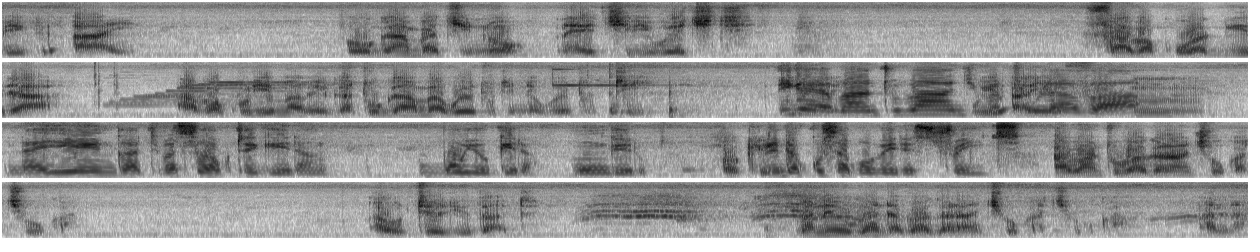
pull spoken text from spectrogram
big eye ogamba kino naye kiriwo ekiti fe abakuwagira abakuli emabega tugamba bwe tuti ne bwe tuti. Bigaye abantu bangi batulaba mm. naye nga tebasobola kutegeera bw'oyogera mu ngero. Okay. genda kusaba obeere straight. Abantu baagala nkyukakyuka. I will tell you that. Bannayuganda baagala nkyukakyuka. Ana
